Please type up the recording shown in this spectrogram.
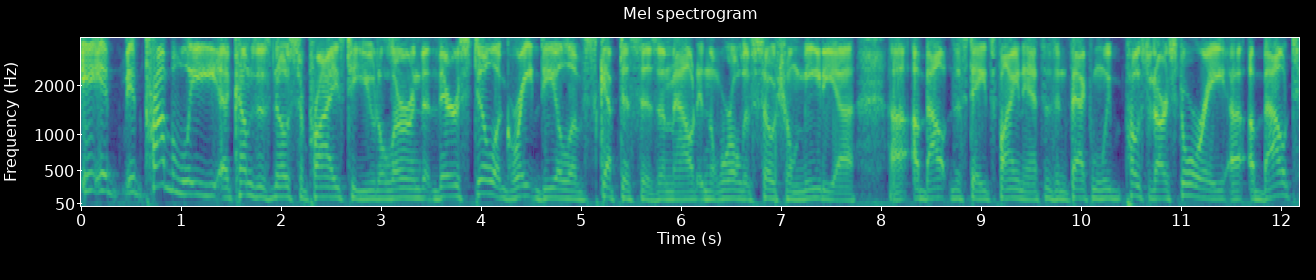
It, it probably uh, comes as no surprise to you to learn that there's still a great deal of skepticism out in the world of social media uh, about the state's finances. In fact when we posted our story uh, about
